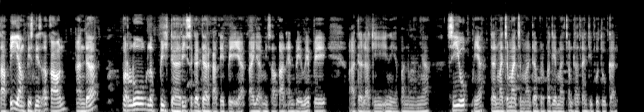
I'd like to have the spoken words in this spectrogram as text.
Tapi yang bisnis account Anda perlu lebih dari sekedar KTP ya. Kayak misalkan NPWP ada lagi ini apa namanya SIUP ya dan macam-macam. Ada berbagai macam data yang dibutuhkan.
